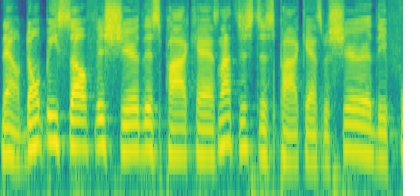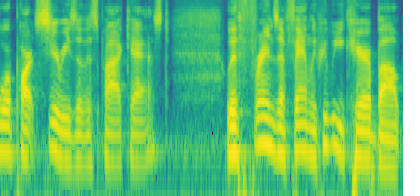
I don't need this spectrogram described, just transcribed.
Now, don't be selfish. Share this podcast, not just this podcast, but share the four part series of this podcast with friends and family, people you care about,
